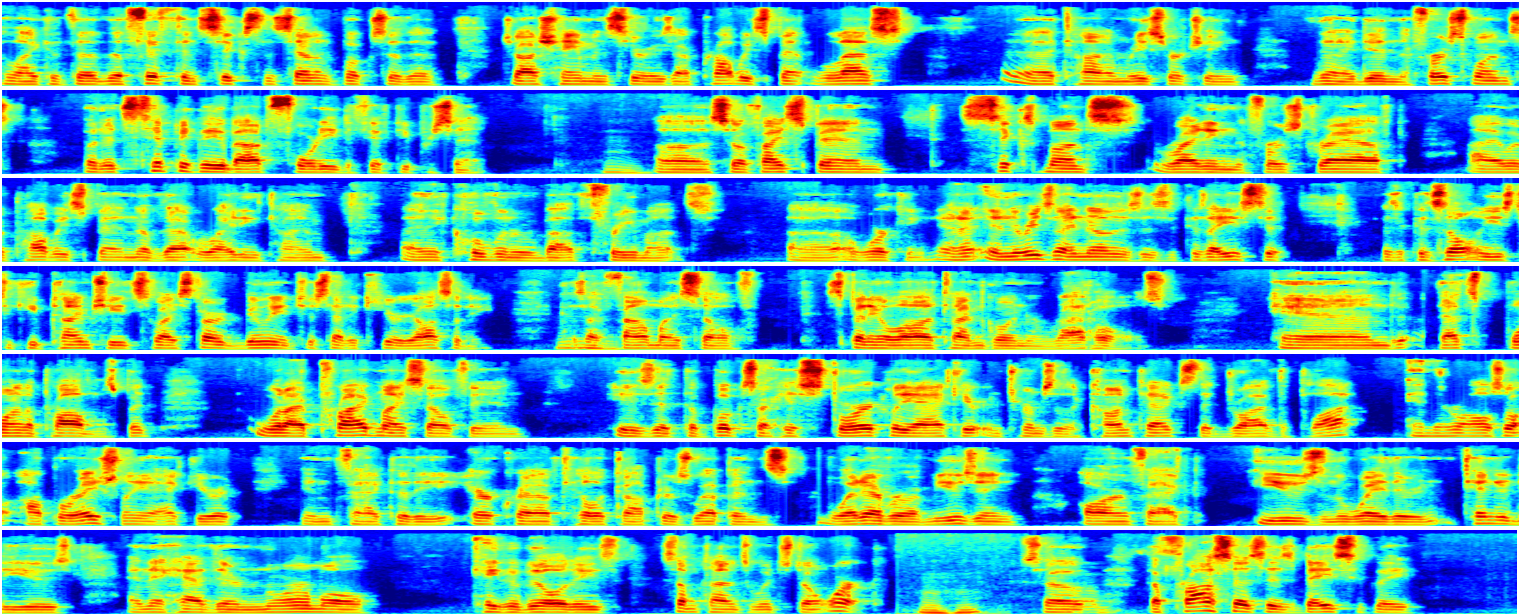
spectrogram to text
like the the fifth and sixth and seventh books of the Josh Haman series, I probably spent less uh, time researching than I did in the first ones, but it's typically about forty to fifty percent. Hmm. Uh, so if I spend six months writing the first draft, I would probably spend of that writing time an equivalent of about three months uh, working. And, and the reason I know this is because I used to, as a consultant, I used to keep timesheets. So I started doing it just out of curiosity because mm. I found myself spending a lot of time going to rat holes. And that's one of the problems. But what I pride myself in is that the books are historically accurate in terms of the context that drive the plot. And they're also operationally accurate. In fact, the aircraft, helicopters, weapons, whatever I'm using are in fact used in the way they're intended to use, and they have their normal capabilities, sometimes which don't work. Mm-hmm. So um, the process is basically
